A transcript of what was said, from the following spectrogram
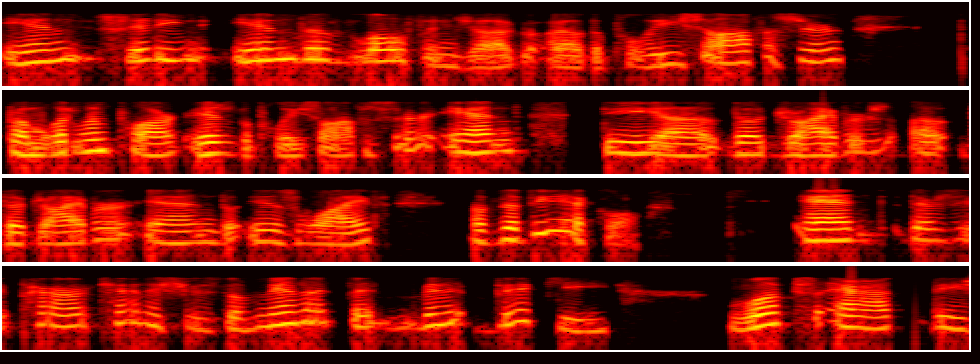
in sitting in the loaf and jug uh, the police officer from Woodland Park is the police officer and the uh, the drivers uh, the driver and his wife of the vehicle and there's a pair of tennis shoes the minute that minute Vicky looks at these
